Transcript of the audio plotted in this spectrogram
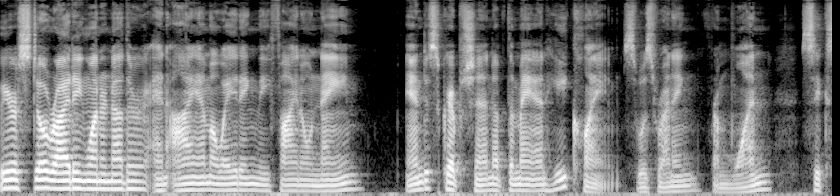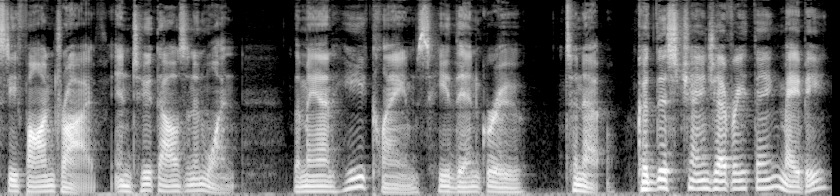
We are still writing one another, and I am awaiting the final name and description of the man he claims was running from 160 Fawn Drive in 2001 the man he claims he then grew to know. Could this change everything? Maybe.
